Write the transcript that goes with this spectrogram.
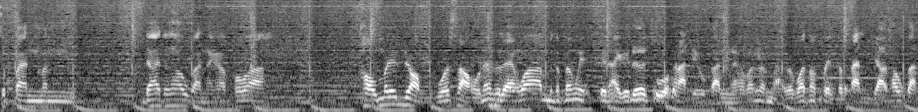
span มันได้เท่าๆกันนะครับ เพราะว่าเขาไม่ได้ drop หัวเสานั่นแสดงว่ามันต้องเป็น I-Girder ตัวขนาดเดียวกันนะครับนั่นหมายความว่าต้องเป็น span ยาวเท่ากัน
